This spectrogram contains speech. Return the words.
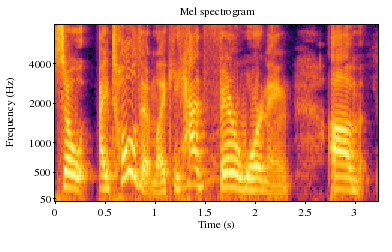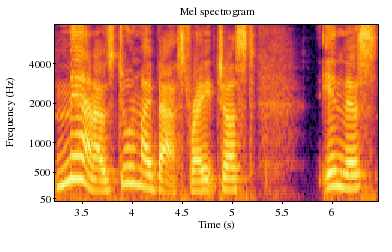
so I told him like he had fair warning. Um, man, I was doing my best, right? Just in this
